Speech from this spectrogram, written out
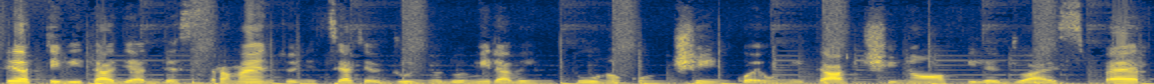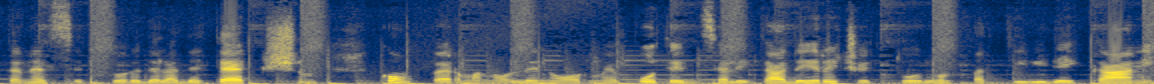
Le attività di addestramento iniziate a giugno 2021 con 5 unità cinofile già esperte nel settore della detection confermano l'enorme potenzialità dei recettori olfattivi dei cani,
